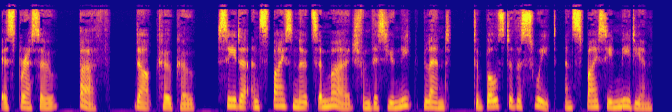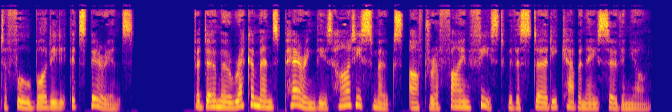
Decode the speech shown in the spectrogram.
Espresso, earth, dark cocoa, cedar, and spice notes emerge from this unique blend to bolster the sweet and spicy medium to full bodied experience. Perdomo recommends pairing these hearty smokes after a fine feast with a sturdy Cabernet Sauvignon.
